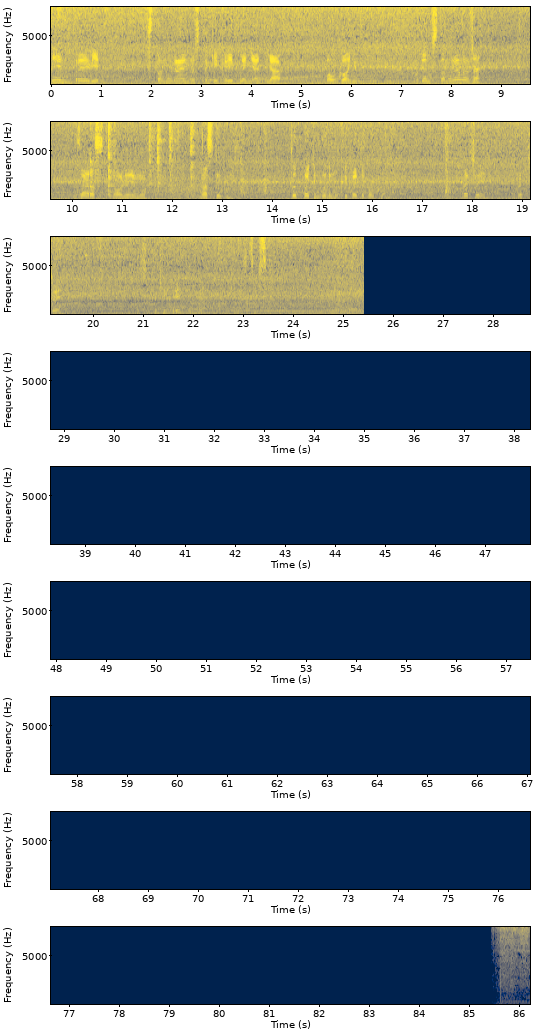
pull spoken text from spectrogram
Всім привіт! Встановляємо ось такі кріплення для балконів. Один встановили вже. Зараз встановлюємо наступний. Тут потім будемо кріпити балкони. Працюємо, працюємо. Ось такі кріплення. Ось це все.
